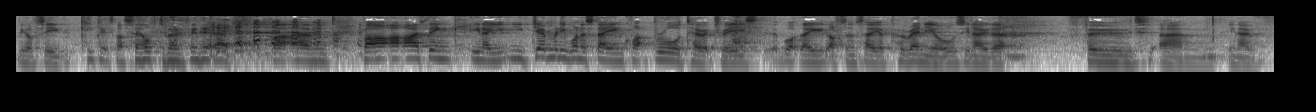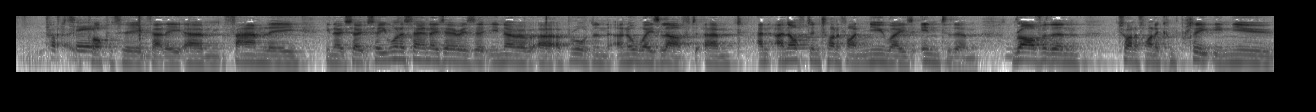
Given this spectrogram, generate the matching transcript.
be obviously keeping it to myself, developing it. Uh, but um, but I, I think you know you, you generally want to stay in quite broad territories. What they often say are perennials. You know that food, um, you know. Property. uh, property, exactly. Um, family, you know. So, so you want to stay in those areas that you know are, are broad and, and always loved, um, and, and often trying to find new ways into them, rather than trying to find a completely new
